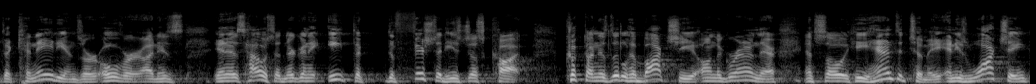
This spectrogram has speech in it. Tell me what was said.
the Canadians are over on his, in his house and they're going to eat the, the fish that he's just caught, cooked on his little hibachi on the ground there. And so he hands it to me and he's watching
